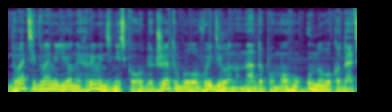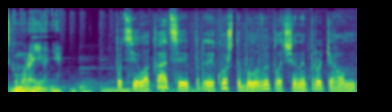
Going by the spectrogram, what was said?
22 мільйони гривень з міського бюджету було виділено на допомогу у Новокодацькому районі. По цій локації кошти були виплачені протягом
